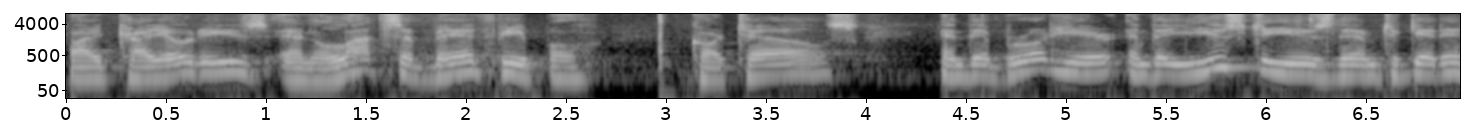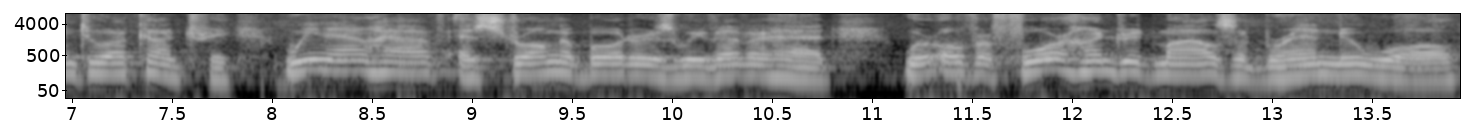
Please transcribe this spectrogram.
by coyotes and lots of bad people, cartels, and they're brought here and they used to use them to get into our country. We now have as strong a border as we've ever had. We're over 400 miles of brand new wall.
